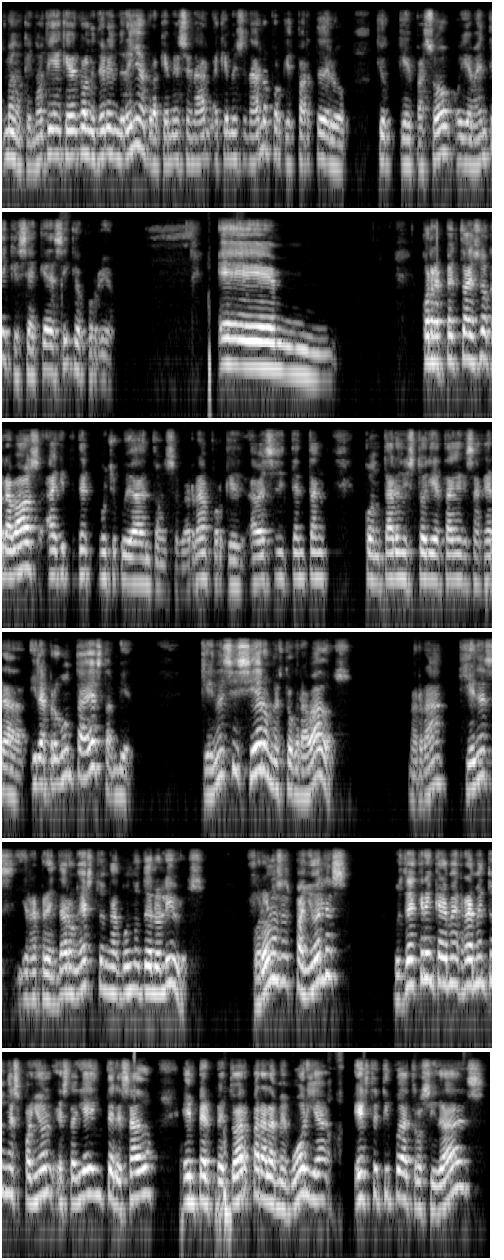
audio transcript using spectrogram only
bueno, que no tiene que ver con la historia hondureña, pero hay que, mencionar, hay que mencionarlo porque es parte de lo que, pasó, obviamente, y que sí hay que decir que ocurrió. Em, con respecto a esos grabados, hay que tener mucho cuidado entonces, ¿verdad? Porque a veces intentan contar una historia tan exagerada. Y la pregunta es también, ¿quiénes hicieron estos grabados? ¿Verdad? ¿Quiénes representaron esto en algunos de los libros? ¿Fueron los españoles? ¿Ustedes creen que realmente un español estaría interesado en perpetuar para la memoria este tipo de atrocidades?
